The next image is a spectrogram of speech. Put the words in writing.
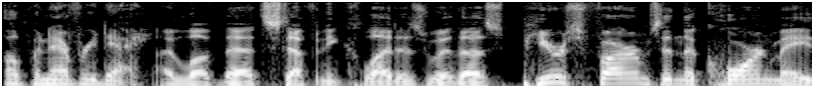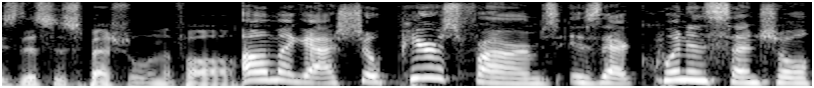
open every day. I love that. Stephanie Klett is with us. Pearce Farms in the Corn Maze. This is special in the fall. Oh my gosh. So Pearce Farms is that quintessential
